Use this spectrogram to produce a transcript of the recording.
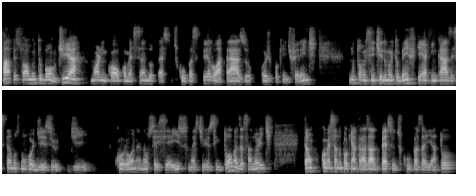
Fala pessoal, muito bom dia. Morning Call começando. Peço desculpas pelo atraso, hoje um pouquinho diferente. Não estou me sentindo muito bem, fiquei aqui em casa. Estamos num rodízio de corona, não sei se é isso, mas tive sintomas essa noite. Então, começando um pouquinho atrasado, peço desculpas aí a todo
